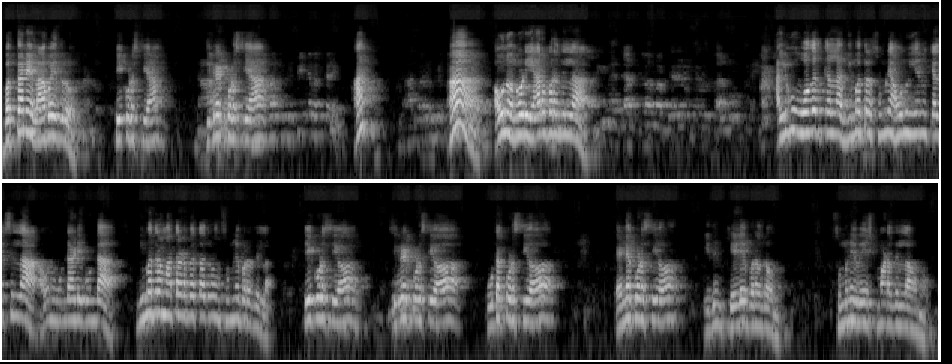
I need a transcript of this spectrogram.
ಬರ್ತಾನೆ ಲಾಭ ಇದ್ರು. ಟೀ ಕೊಡಿಸ್ತೀಯಾ? ಸಿಗರೇಟ್ ಕೊಡಿಸ್ತೀಯಾ? ಹಾ ಹಾ ಅವನು ನೋಡಿ ಯಾರು ಬರೋದಿಲ್ಲ. ಅಲ್ಲಿಗೂ ಹೋಗೋದಕ್ಕಲ್ಲ, ನಿಮ್ಮ ಹತ್ರ ಸುಮ್ಮನೆ ಅವನು ಏನು ಕೆಲಸ ಇಲ್ಲ. ಅವನು ಉಂಡಾಡಿ ಗುಂಡ. ನಿಮ್ಮ ಹತ್ರ ಮಾತಾಡ್ಬೇಕಾದ್ರೂ ಅವ್ನು ಸುಮ್ಮನೆ ಬರೋದಿಲ್ಲ. ಟೀ ಕೊಡಿಸ್ತೀಯೋ? ಸಿಗರೇಟ್ ಕೊಡಿಸ್ತೀಯೋ? ಊಟ ಕೊಡಿಸ್ತೀಯೋ? ಎಣ್ಣೆ ಕೊಡಿಸ್ತೀಯೋ? ಇದನ್ನ ಕೇಳೇ ಬರೋದು ಅವನು. ಸುಮ್ಮನೆ ವೇಸ್ಟ್ ಮಾಡೋದಿಲ್ಲ ಅವನು.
